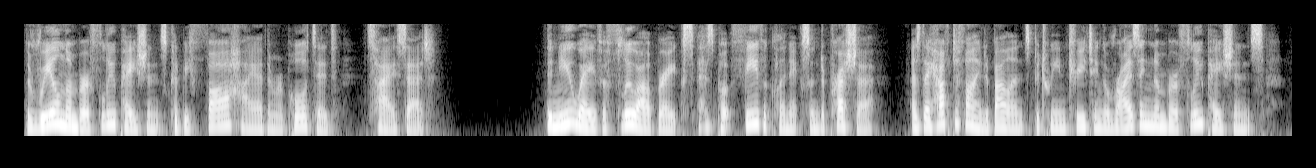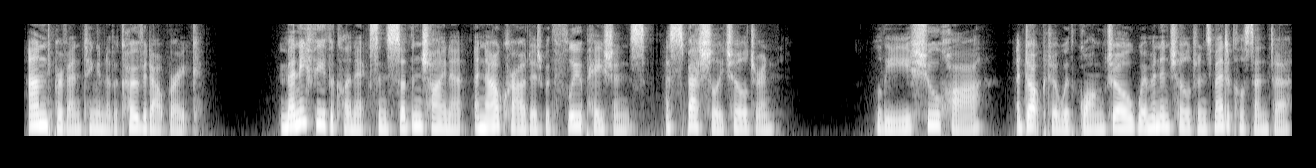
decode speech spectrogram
the real number of flu patients could be far higher than reported, Cai said. The new wave of flu outbreaks has put fever clinics under pressure, as they have to find a balance between treating a rising number of flu patients and preventing another COVID outbreak. Many fever clinics in southern China are now crowded with flu patients, especially children. Li Shuhua, a doctor with Guangzhou Women and Children's Medical Center,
